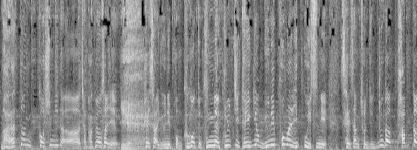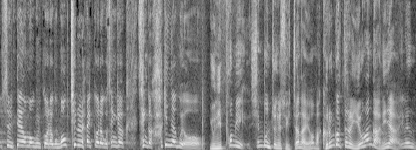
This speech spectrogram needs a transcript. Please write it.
말았던 것입니다. 자, 박 변호사님. 예. 회사 유니폼 그것도 국내 굴지 대기업 유니폼을 입고 있으니 세상 천지 누가 밥값을 떼어 먹을 거라고 먹튀를 할 거라고 생각 생각하겠냐고요. 유니폼이 신분증일 수 있잖아요. 막 그런 것들을 이용한 거 아니냐 이런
